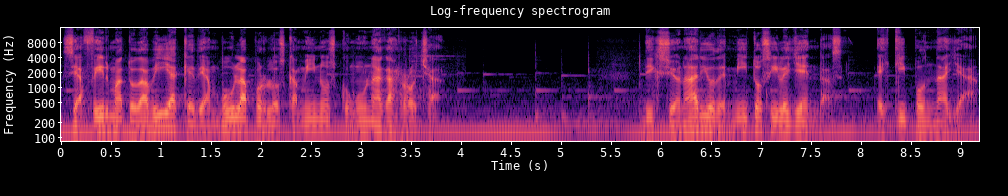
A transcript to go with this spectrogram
Se afirma todavía que deambula por los caminos con una garrocha. Diccionario de mitos y leyendas, equipo Naya.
